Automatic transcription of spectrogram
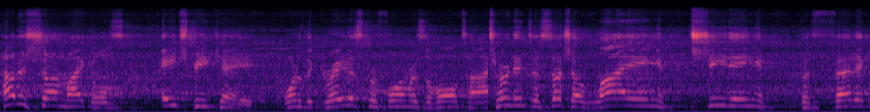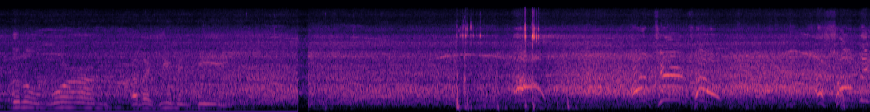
How does Shawn Michaels, HBK, one of the greatest performers of all time, turn into such a lying, cheating, pathetic little worm of a human being? Oh! El Jericho! Assault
